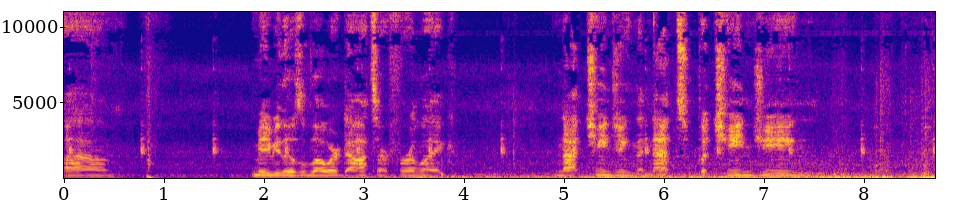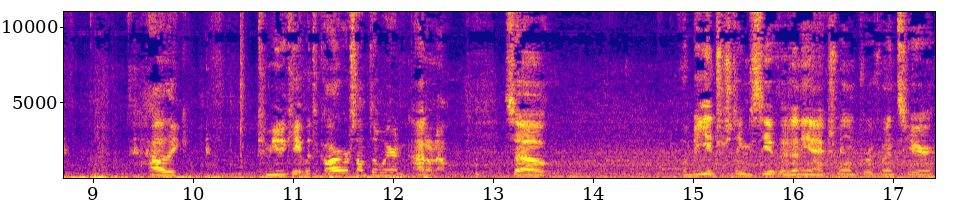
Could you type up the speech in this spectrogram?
Um, maybe those lower dots are for like not changing the nets, but changing how they communicate with the car or something weird. I don't know. So it'll be interesting to see if there's any actual improvements here.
